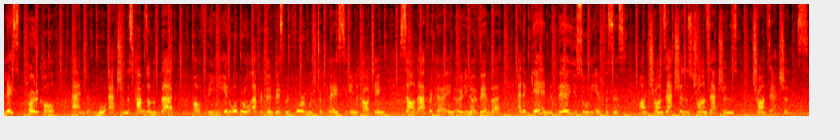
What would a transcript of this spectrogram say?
less protocol and more action. This comes on the back of the inaugural Africa Investment Forum which took place in Gauteng, South Africa in early November. And again, there you saw the emphasis on transactions, transactions, transactions.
